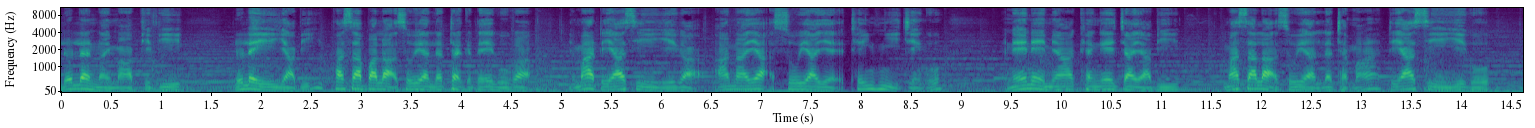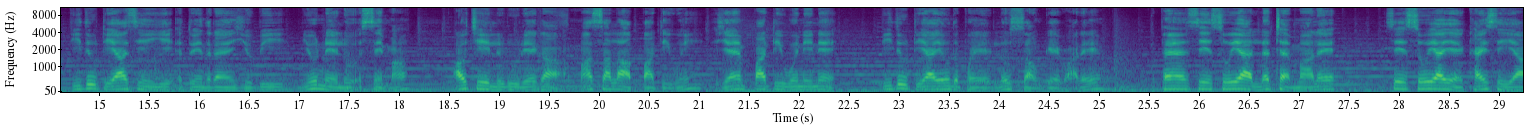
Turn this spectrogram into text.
လွတ်လပ်နိုင်မှာဖြစ်ပြီး လွတ်လပ်ရေးရပြီးဖဆပါလအစိုးရလက်ထက်ကတည်းကမြမတရားစီရင်ရေးကအာဏာရအစိုးရရဲ့ထိမ့်ညှိခြင်းကိုအ ਨੇ နဲ့များခံခဲ့ကြရပြီးမဆလာအစိုးရလက်ထက်မှာတရားစီရင်ရေးကိုပြည်သူတရားစီရင်ရေးအသွင်သဏ္ဍာန်ယူပြီးမြို့နယ်လိုအဆင့်မှာအောက်ခြေလူလူတွေကမဆလာပါတီဝင်အရန်ပါတီဝင်တွေနဲ့ပြည်သူတရားရုံးသဖွယ်လှုပ်ဆောင်ခဲ့ပါတယ်။ဖန်စီဆိုရလက်ထက်မှာလဲစစ်ဆိုရရဲ့ခိုင်းစေရာ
